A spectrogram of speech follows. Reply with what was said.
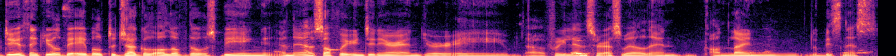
do you think you'll be able to juggle all of those being an, a software engineer and you're a, uh freelancer as well and online business?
